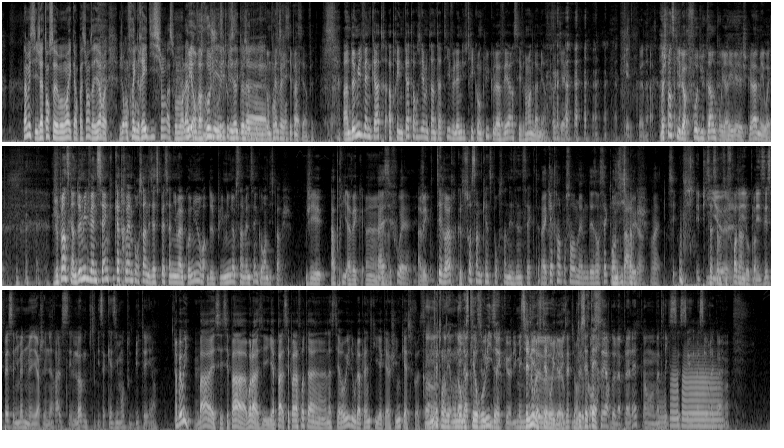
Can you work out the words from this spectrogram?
Non mais j'attends ce moment avec impatience. D'ailleurs, euh, on fera une réédition à ce moment-là. oui, on va tous rejouer tous les épisodes de pour la qu'ils comprennent ce qui s'est passé en fait. En 2024, après une 14e tentative, l'industrie conclut que la VR c'est vraiment de la merde. Ok. Quel connard. Moi je pense qu'il leur faut du temps pour y arriver jusque-là, mais ouais. Je pense qu'en 2025, 80% des espèces animales connues depuis 1925 auront disparu. J'ai appris avec, un- Ouais, c'est fou, ouais. avec terreur que 75% des insectes, Ouais, 80% même des insectes ont, Ont disparu, disparu. là. Ouais. c'est ouf. Et puis, Ça, ça me fait euh, froid dans le les, dos, quoi. les espèces animales, de manière générale, c'est l'homme qui les a quasiment toutes butées. hein. Ah bah oui, Mm. bah c'est c'est pas voilà, c'est- y a pas c'est pas la faute à un astéroïde ou la planète qui a caché une caisse quoi. Nous. fait, on est- on est l'astéroïde. C'est nous l'astéroïde, le- exactement. De Le cette cancer de la planète, là, en Matrix, c'est c'est assez vrai quand même. hein.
